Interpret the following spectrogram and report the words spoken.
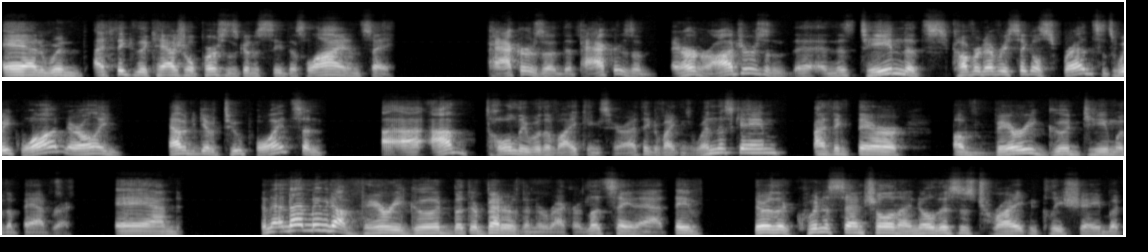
And when I think the casual person is going to see this line and say, Packers are the Packers of Aaron Rodgers and and this team that's covered every single spread since week one, they're only having to give two points. And I, I'm totally with the Vikings here. I think the Vikings win this game. I think they're a very good team with a bad record. And and not, maybe not very good, but they're better than their record. Let's say that. They've they're the quintessential, and I know this is trite and cliche, but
